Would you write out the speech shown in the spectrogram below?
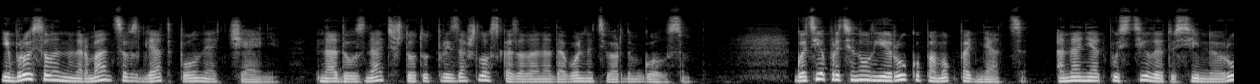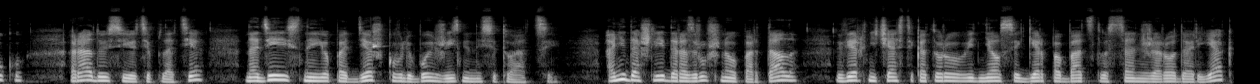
и бросила на норманца взгляд полный отчаяния. «Надо узнать, что тут произошло», — сказала она довольно твердым голосом. Готье протянул ей руку, помог подняться. Она не отпустила эту сильную руку, радуясь ее теплоте, надеясь на ее поддержку в любой жизненной ситуации. Они дошли до разрушенного портала, в верхней части которого виднелся герб аббатства Сен-Жеро-де-Арьяк,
